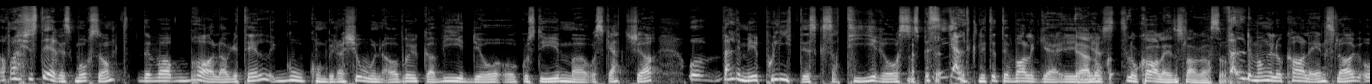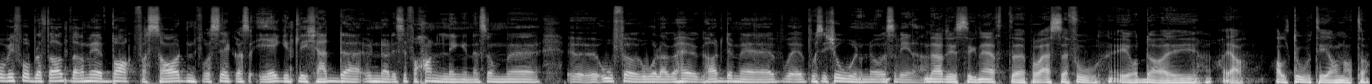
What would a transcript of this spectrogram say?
var hysterisk morsomt. Det var bra laget til. God kombinasjon av bruk av video og kostymer og sketsjer. Og veldig mye politisk satire også, spesielt knyttet til valget i Ja, lo høst. lokale innslag, altså. Veldig mange lokale innslag, og vi får annet være med bak fasaden for å se hva som egentlig skjedde under disse forhandlingene som eh, eh, ordfører Olav Haug hadde med eh, posisjonen videre. Der de signerte på SFO i Odda i ja, halv to-tida om natta.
